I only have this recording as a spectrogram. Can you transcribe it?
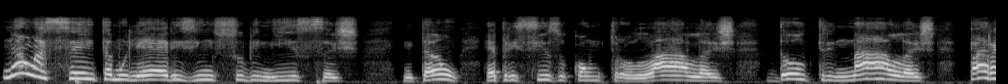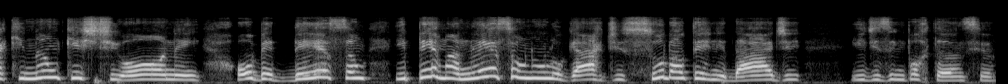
não aceita mulheres insubmissas. Então, é preciso controlá-las, doutriná-las, para que não questionem, obedeçam e permaneçam num lugar de subalternidade e desimportância.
